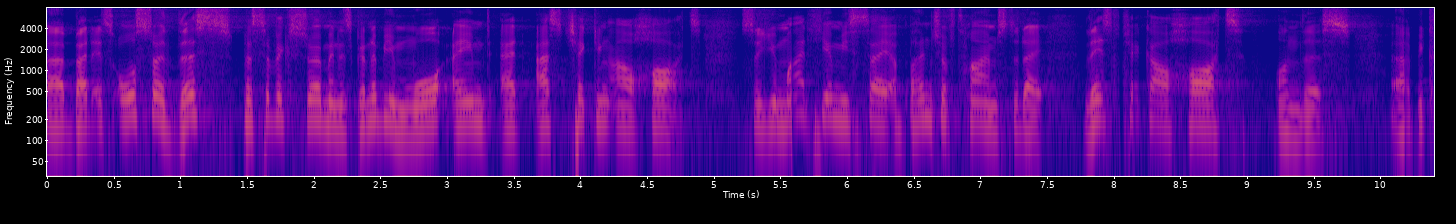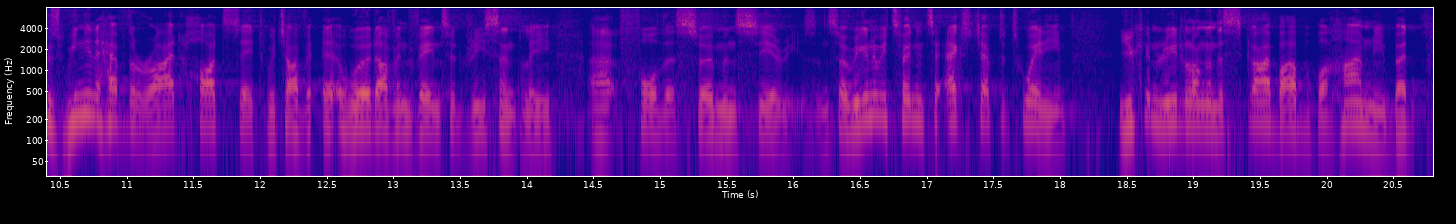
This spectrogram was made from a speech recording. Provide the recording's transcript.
Uh, but it's also this specific sermon is going to be more aimed at us checking our heart. So you might hear me say a bunch of times today, let's check our heart on this. Uh, because we need to have the right heart set, which I've, a word I've invented recently uh, for this sermon series. And so we're going to be turning to Acts chapter 20. You can read along in the Sky Bible behind me, but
